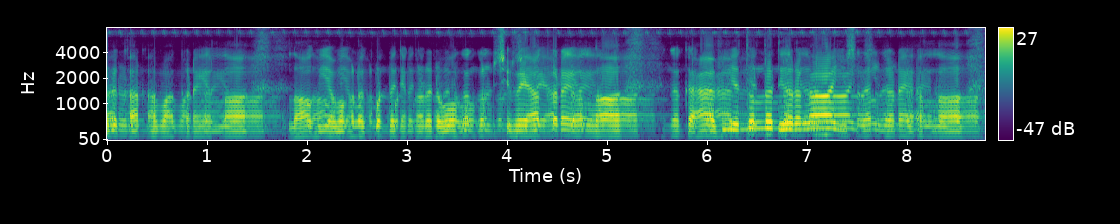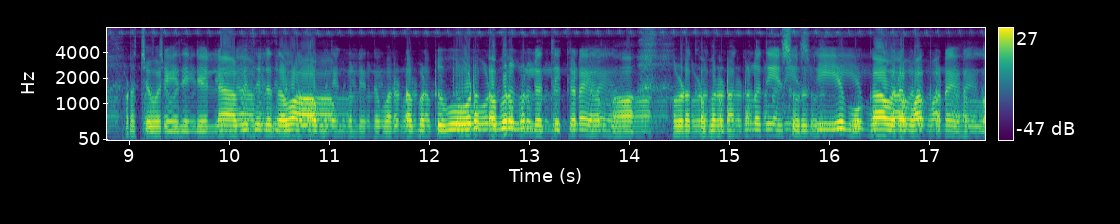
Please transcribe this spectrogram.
ഒരു കാരണമാക്കണയല്ല ലാഹുയവങ്ങളെ കൊണ്ട് ഞങ്ങളുടെ രോഗങ്ങൾ ശിവയാക്കണയല്ല ഞങ്ങൾക്ക് ആഫിയത്തുള്ള ദീർഘായുസ് നൽകണയല്ല പഠിച്ചവരെ ഇതിന്റെ എല്ലാവിധ തവാബ് ഞങ്ങൾ ഇന്ന് മരണപ്പെട്ടു ഓടെ കബറുകളിൽ എത്തിക്കണേ അല്ല. അവിടെ കബറടങ്ങൾ നീ സ്വർഗീയ പൂങ്കാവരമാക്കണേ അല്ല.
